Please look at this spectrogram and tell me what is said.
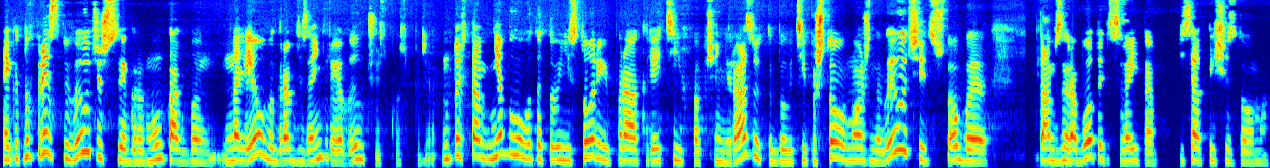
Я говорю, ну, в принципе, выучишься. Я говорю, ну, как бы налево в граф-дизайнера я выучусь, господи. Ну, то есть там не было вот этого истории про креатив вообще ни разу. Это было типа, что можно выучить, чтобы там заработать свои там 50 тысяч из дома.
